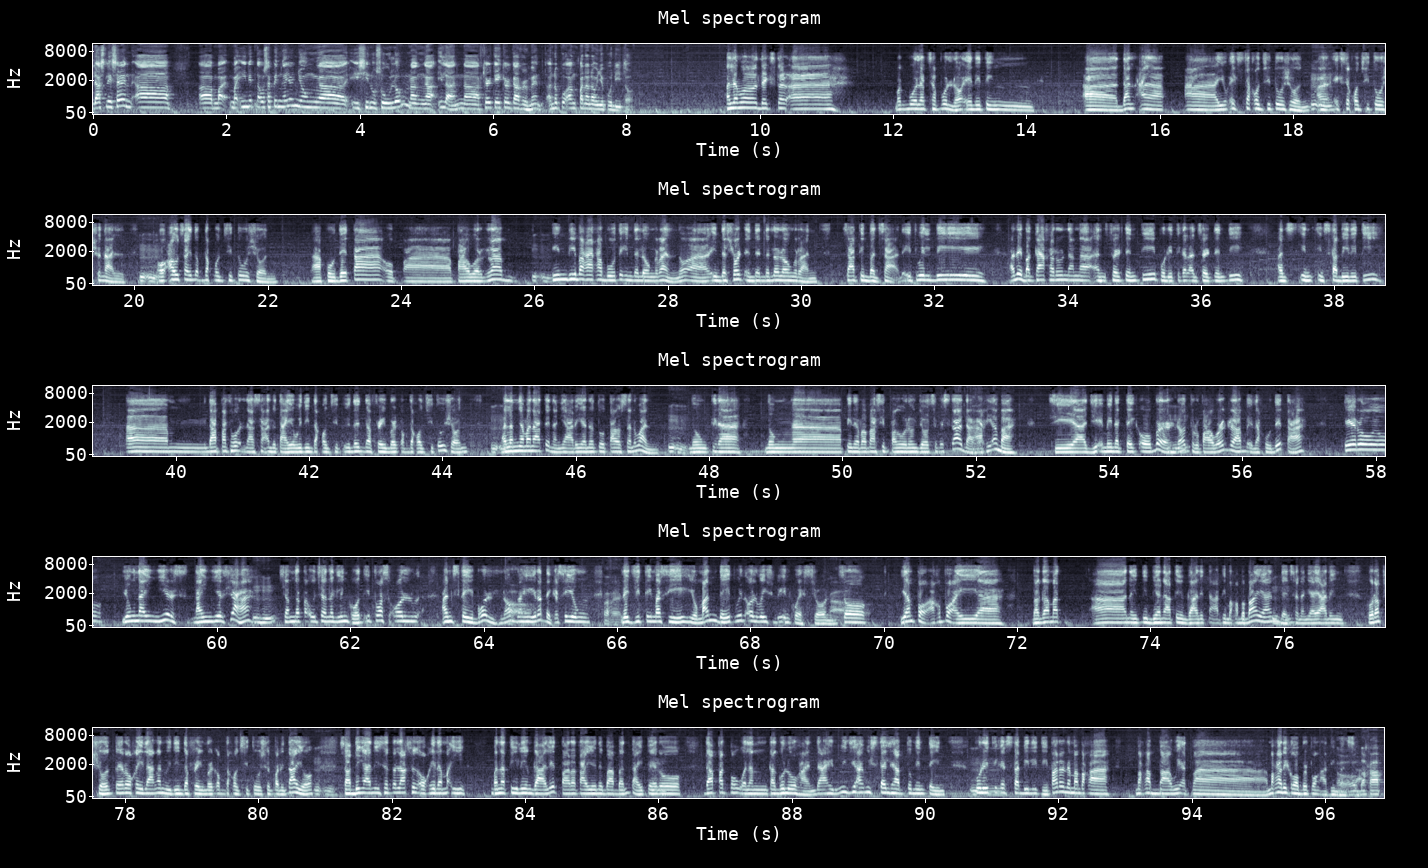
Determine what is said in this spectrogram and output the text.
lastly, Sen, ah, ma- mainit na usapin ngayon yung ah, isinusulong ng ah, ilan na caretaker government. Ano po ang pananaw niyo po dito? Alam mo, Dexter, ah magmulat sa pool, no? Anything ah done ah ah, yung extra constitution, ah, Mm-mm. extra constitutional Mm-mm. o outside of the constitution, uh, kudeta o pa power grab, Mm-mm. hindi makakabuti in the long run, no? Ah, in the short and then the long run sa ating bansa. It will be ano eh, magkakaroon ng ah, uncertainty, political uncertainty, uns- in- instability. Um, dapat ho, nasa ano tayo within the, within the framework of the constitution. Mm-mm. Alam naman natin, nangyari yan noong 2001 Mm-mm. nung pina nung ah, pinababa si Pangulong Joseph Estrada, aking ama, si ah, GMA nag-take over Mhm. no through power grab and kudeta. Pero yung nine years, nine years siya ha, Mhm. siyam na taon siya naglingkod, it was all unstable, no? Oo. Mahirap eh kasi yung Correct. legitimacy, yung mandate will always be in question. Oo. So, yan po, ako po ay ah, bagamat ah naintindihan natin yung galit ng ating mga kababayan Mhm. dahil sa nangyayaring korupsyon, pero kailangan within the framework of the Constitution pa rin tayo. Mm-mm. Sabi nga ni Senator Lacson, okay lang mai manatili yung galit para tayo nagbabantay pero dapat po walang kaguluhan dahil we, we still have to maintain Mm-mm. political stability para naman maka makabawi at ma, maka-recover po ang ating Oo, bansa. baka pa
